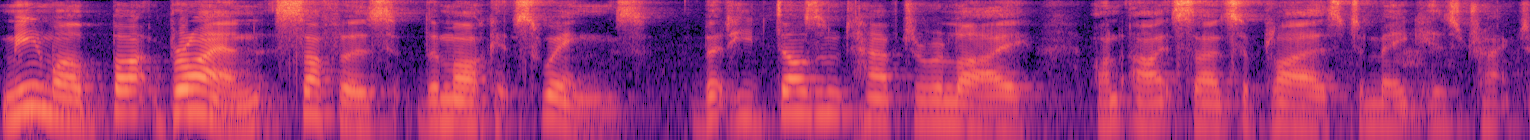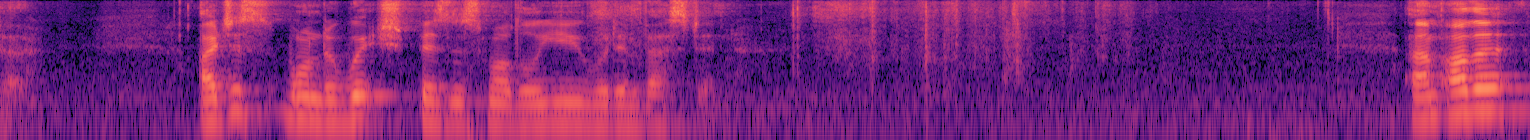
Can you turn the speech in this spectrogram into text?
Meanwhile, Brian suffers the market swings, but he doesn't have to rely on outside suppliers to make his tractor. I just wonder which business model you would invest in. Um, other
